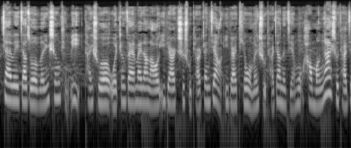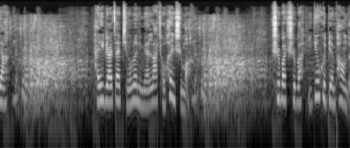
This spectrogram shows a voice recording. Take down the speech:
下一位叫做闻声挺立，他说我正在麦当劳一边吃薯条蘸酱，一边听我们薯条酱的节目，好萌啊薯条酱，还一边在评论里面拉仇恨是吗？吃吧吃吧，一定会变胖的。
